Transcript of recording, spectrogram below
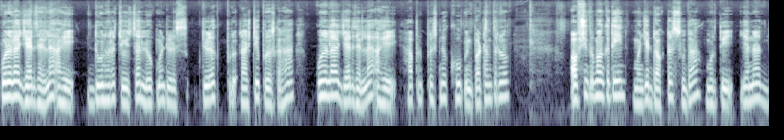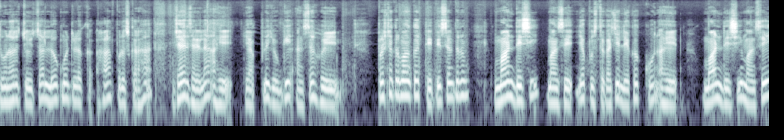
कोणाला जाहीर झालेला आहे? दोन हजार चोवीसचा लोकमत टिळक टिळक पुर- राष्ट्रीय पुरस्कार हा कोणाला जाहीर झालेला आहे? हा पण प्रश्न खूप इम्पॉर्टंट मित्रांनो. ऑप्शन क्रमांक तीन म्हणजे डॉक्टर सुधा मूर्ती यांना दोन हजार चोवीसचा लोकमत टिळक हा पुरस्कार हा जाहीर झालेला आहे. हे आपले योग्य आन्सर होईल. प्रश्न क्रमांक तेहतीस मित्रांनो मानदेशी माणसे या पुस्तकाचे लेखक कोण आहेत? मानदेशी माणसे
